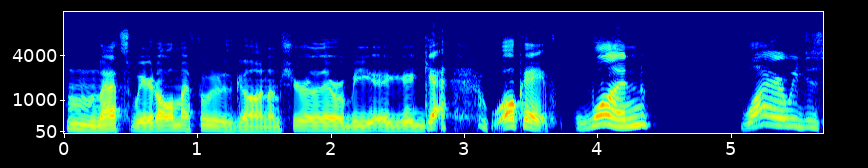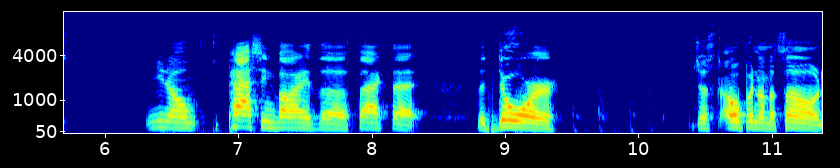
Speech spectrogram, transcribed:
Hmm, that's weird. All my food is gone. I'm sure there will be a, a Okay, one. Why are we just, you know, passing by the fact that the door just opened on its own?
